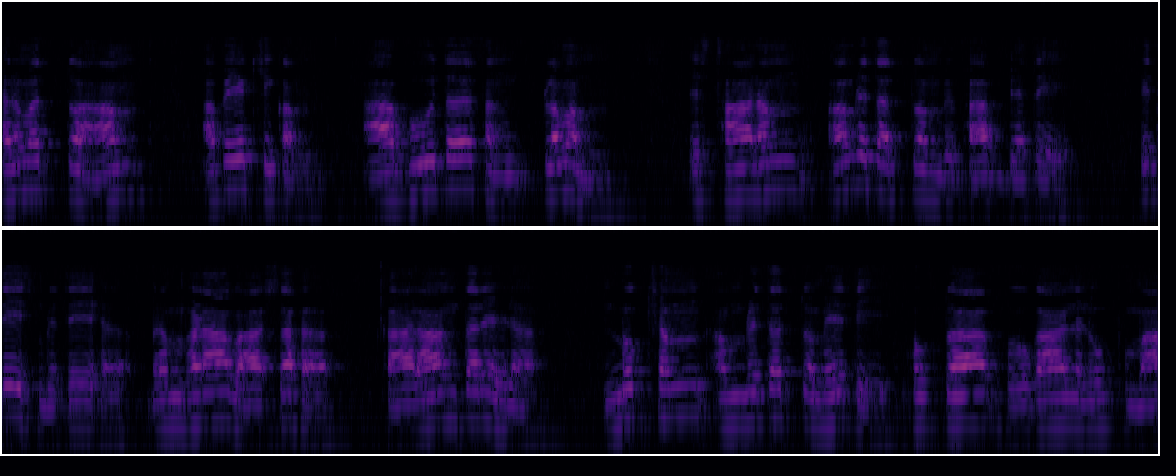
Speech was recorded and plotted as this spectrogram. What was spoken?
धर्मत्वाम अपेक्षिकम आभूत संप्लवम स्थानम अमृतत्व विभाव्यते। स्मृते ब्रह्मणा वा कालांतरेण मुख्यम अमृतत्वमेति भुक्त्वा भोगानुपमा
